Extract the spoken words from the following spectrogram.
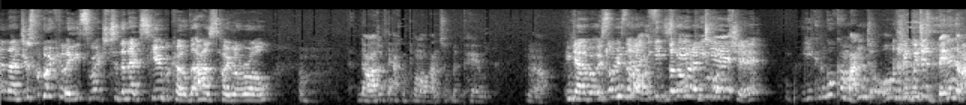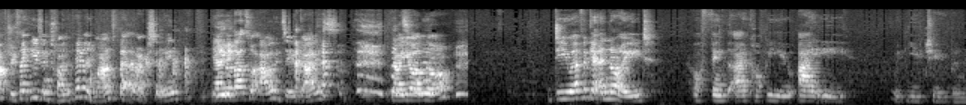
And I'd just quickly switch to the next cubicle that has toilet roll. No, I don't think I could pull my pants up with poo. No. Yeah, but as long as they're No, not, they're not gonna touch it. You can go commando. We're just binning them after. It's like using toilet paper. Like, mine's better actually. Yeah, no, that's what I would do, guys. Now That's you all funny. know. Do you ever get annoyed or think that I copy you, i.e., with YouTube and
